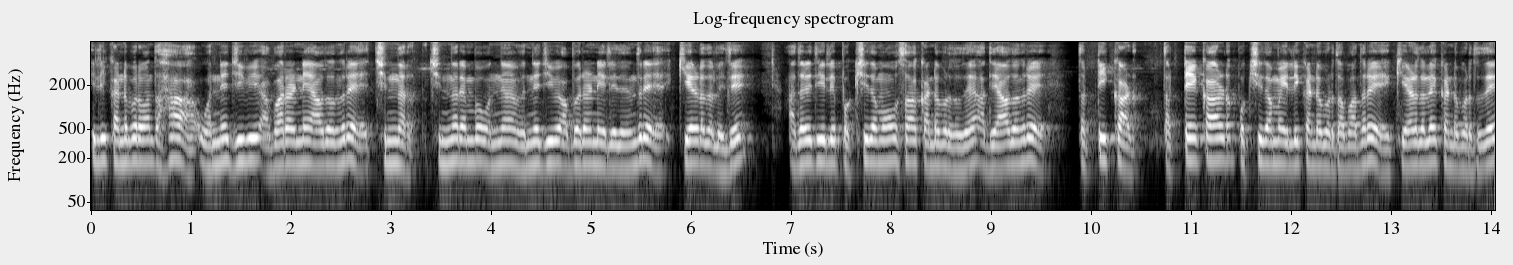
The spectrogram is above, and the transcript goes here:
ಇಲ್ಲಿ ಕಂಡುಬರುವಂತಹ ವನ್ಯಜೀವಿ ಅಭಯಾರಣ್ಯ ಯಾವುದು ಅಂದರೆ ಚಿನ್ನರ್. ಚಿನ್ನರ್ ಎಂಬ ವನ್ಯ ವನ್ಯಜೀವಿ ಅಭಯಾರಣ್ಯ ಎಲ್ಲಿದೆ ಅಂದರೆ ಕೇರಳದಲ್ಲಿದೆ. ಅದೇ ರೀತಿ ಇಲ್ಲಿ ಪಕ್ಷಿಧಾಮವೂ ಸಹ ಕಂಡುಬರುತ್ತದೆ. ಅದು ಯಾವುದಂದರೆ ತಟ್ಟಿಕಾಡ್. ತಟ್ಟೆಕಾಡ್ ಪಕ್ಷಿಧಾಮ ಎಲ್ಲಿ ಕಂಡು ಬರ್ತಪ್ಪ ಅಂದರೆ ಕೇರಳದಲ್ಲೇ ಕಂಡು ಬರ್ತದೆ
